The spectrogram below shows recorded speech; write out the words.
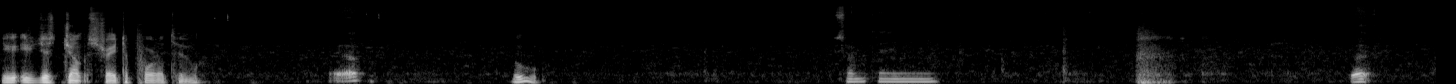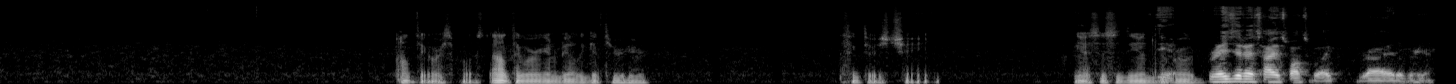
You you just jump straight to Portal 2. Yep. Ooh. Something. What? I don't think we're supposed I don't think we're gonna be able to get through here. I think there's chain. Yes, this is the end of the road. Raise it as high as possible, like right over here.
